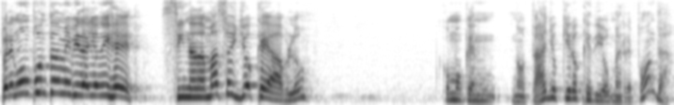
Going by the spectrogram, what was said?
Pero en un punto de mi vida yo dije, si nada más soy yo que hablo, como que no está, yo quiero que Dios me responda.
